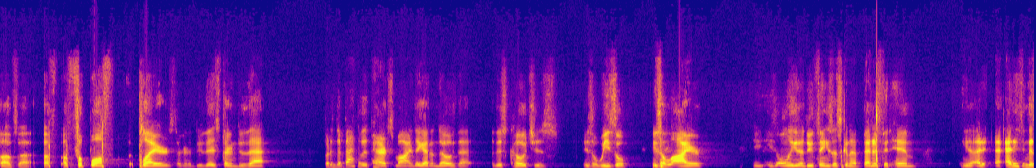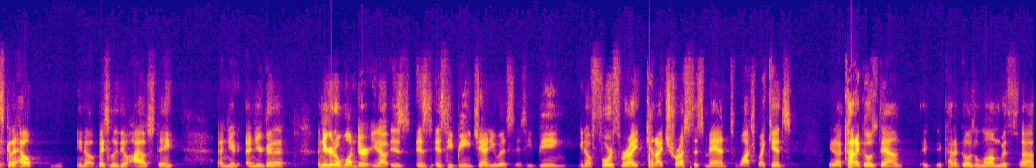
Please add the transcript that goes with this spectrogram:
of, uh, of, of football players. They're going to do this. They're going to do that. But in the back of the parents' mind, they got to know that this coach is is a weasel. He's a liar. He, he's only going to do things that's going to benefit him. You know, anything that's going to help. You know, basically the Ohio State, and you're and you're gonna and you're going to wonder, you know, is is is he being genuine? Is he being, you know, forthright? Can I trust this man to watch my kids? You know, it kind of goes down. It, it kind of goes along with, uh,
